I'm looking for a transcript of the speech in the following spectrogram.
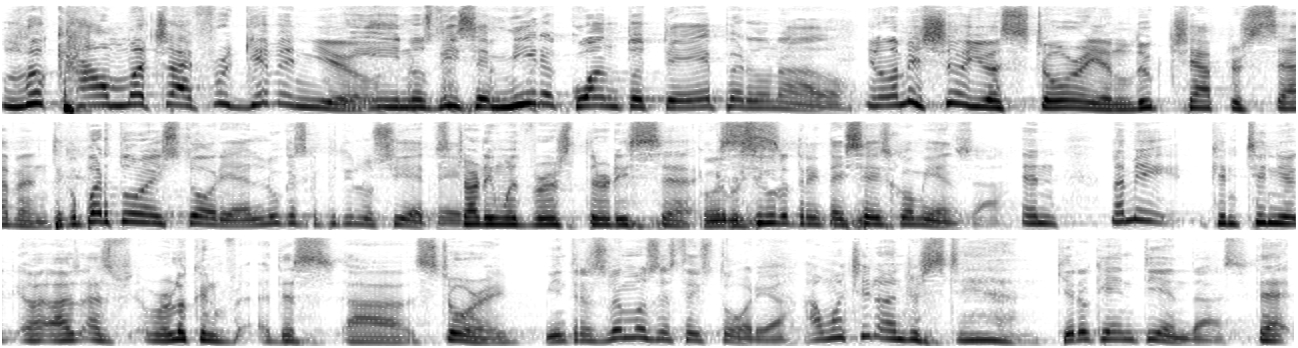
look how much I've forgiven you. Y nos dice, mira cuánto te he perdonado. You know, let me show you a story in Luke chapter 7, Te comparto una historia en Lucas capítulo 7. starting with verse 36. Con el versículo 36 comienza. And let me continue uh, as- we're looking at this uh, story. Mientras vemos esta historia, I want you to understand quiero que entiendas that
